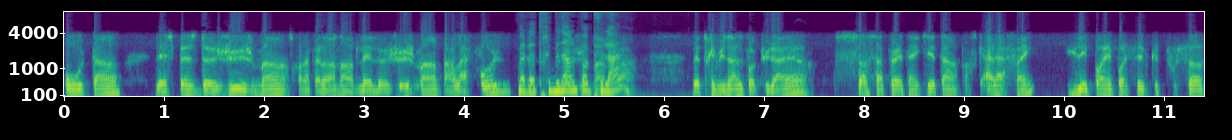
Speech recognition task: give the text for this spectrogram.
autant l'espèce de jugement, ce qu'on appellera en anglais le jugement par la foule. Mais le tribunal populaire. le tribunal populaire, ça, ça peut être inquiétant parce qu'à la fin, il n'est pas impossible que tout ça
